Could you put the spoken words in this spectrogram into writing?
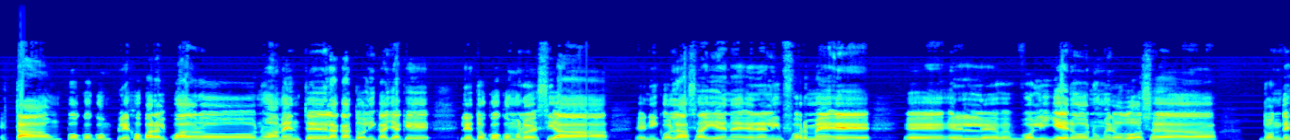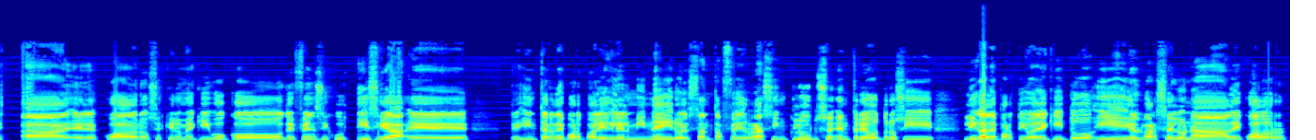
está un poco complejo para el cuadro nuevamente de la Católica, ya que le tocó, como lo decía eh, Nicolás ahí en, el informe, eh, el bolillero número 2, donde está el cuadro, si es que no me equivoco, Defensa y Justicia. Eh, eh, Inter de Porto Alegre, el Mineiro, el Santa Fe, Racing Clubs, entre otros, y Liga Deportiva de Quito y el Barcelona de Ecuador.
